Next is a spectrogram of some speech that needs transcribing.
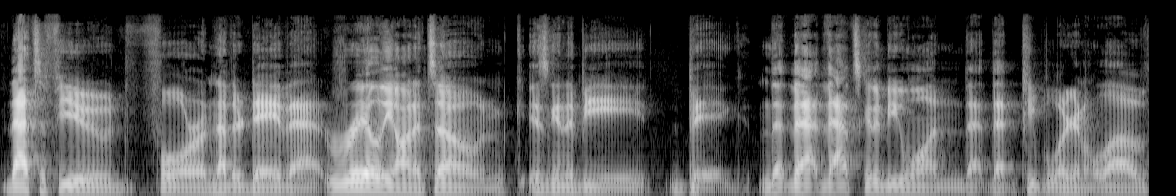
that's a feud for another day that really on its own is going to be big. That that that's going to be one that that people are going to love.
